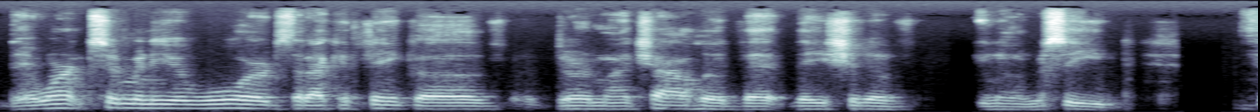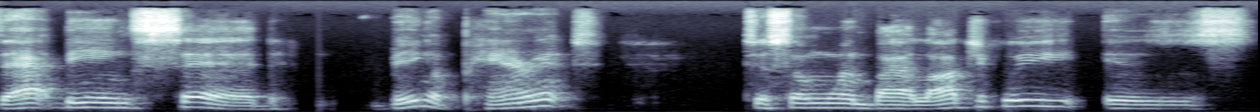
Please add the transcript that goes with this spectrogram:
there weren't too many awards that I can think of during my childhood that they should have, you know, received. That being said, being a parent to someone biologically is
